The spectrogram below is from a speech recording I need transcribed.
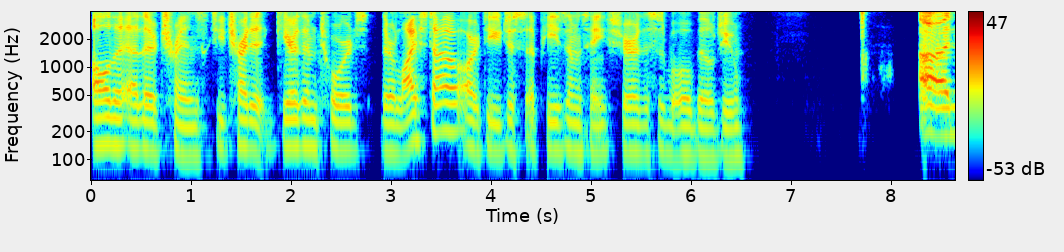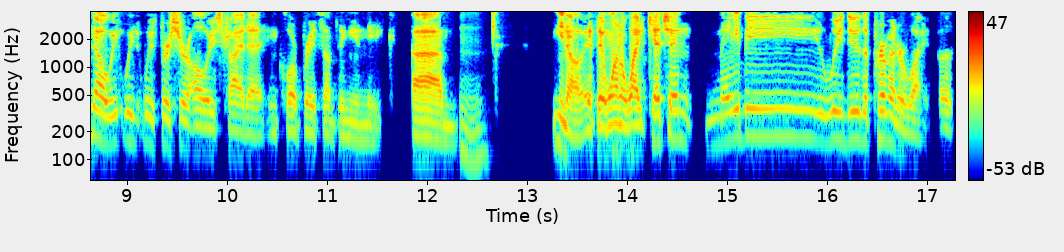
all the other trends? Do you try to gear them towards their lifestyle or do you just appease them and say, sure, this is what we'll build you? Uh, no, we, we, we for sure always try to incorporate something unique. Um, mm-hmm. You know, if they want a white kitchen, maybe we do the perimeter white, but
